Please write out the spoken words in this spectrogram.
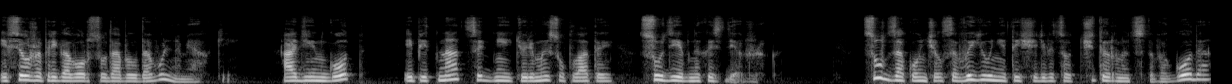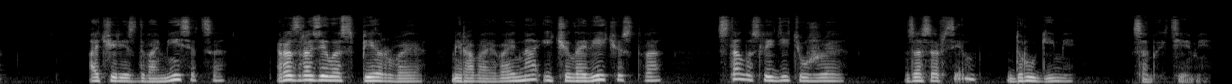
И все же приговор суда был довольно мягкий. Один год и пятнадцать дней тюрьмы с уплатой судебных издержек. Суд закончился в июне 1914 года, а через два месяца разразилась Первая мировая война, и человечество стало следить уже за совсем другими событиями.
